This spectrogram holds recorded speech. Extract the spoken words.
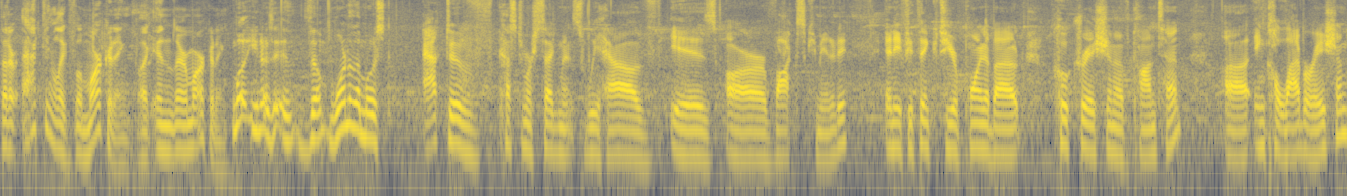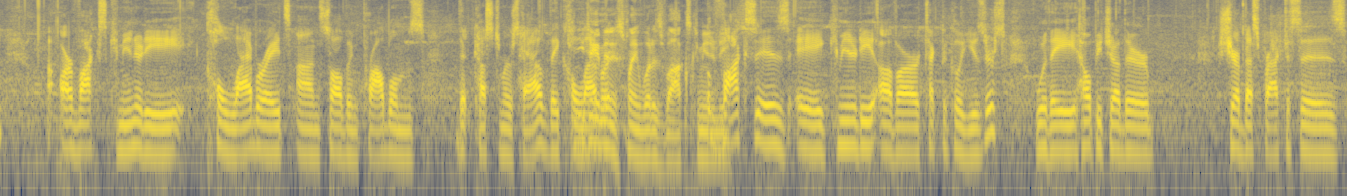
that are acting like the marketing, like in their marketing. Well, you know, the, one of the most active customer segments we have is our Vox community. And if you think to your point about co-creation of content uh, in collaboration, our Vox community collaborates on solving problems that customers have. They collaborate. Can you take a minute and explain what is Vox community? Vox is a community of our technical users where they help each other share best practices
